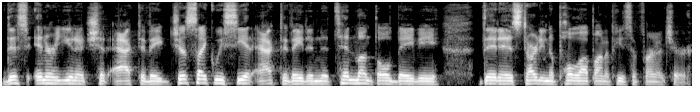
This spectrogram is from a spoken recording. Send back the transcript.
this inner unit should activate just like we see it activate in the 10 month old baby that is starting to pull up on a piece of furniture.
